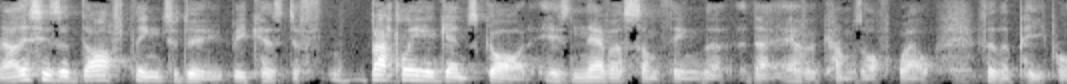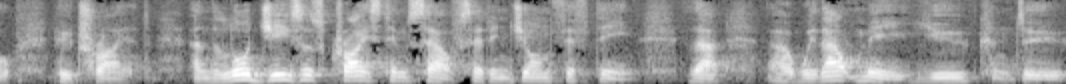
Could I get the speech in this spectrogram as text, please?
Now, this is a daft thing to do because def- battling against God is never something that, that ever comes off well for the people who try it. And the Lord Jesus Christ himself said in John 15 that uh, without me you can do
